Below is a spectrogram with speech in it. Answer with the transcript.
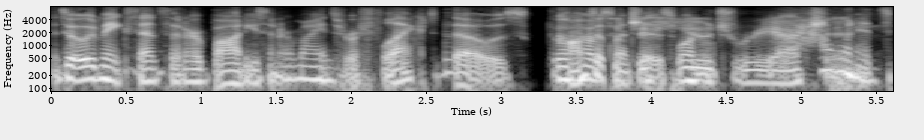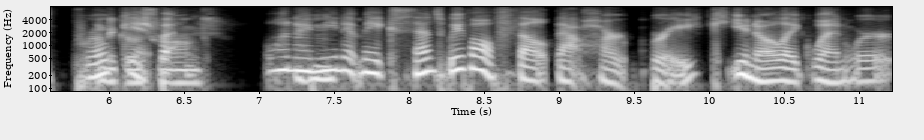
And so it would make sense that our bodies and our minds reflect those They'll consequences have a when, huge reaction when it's when broken. it goes But- well, and I Mhm. mean, it makes sense. We've all felt that heartbreak, you know, like when we're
